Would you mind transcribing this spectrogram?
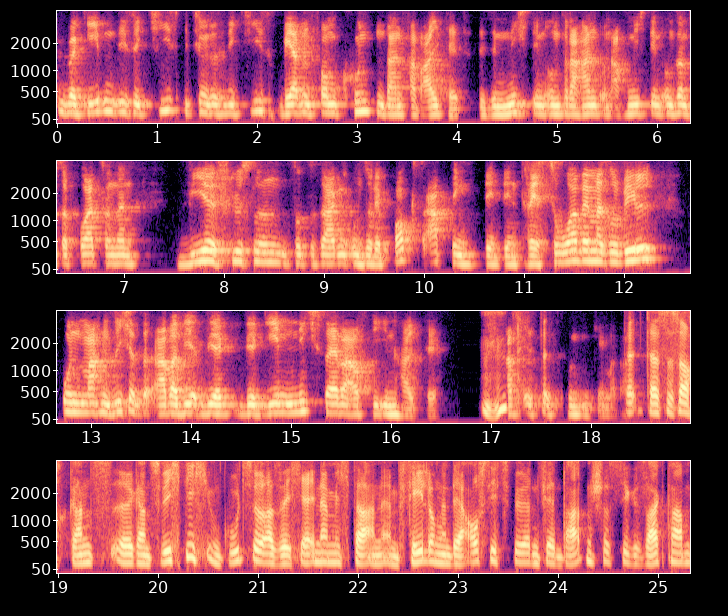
übergeben diese Keys, beziehungsweise die Keys werden vom Kunden dann verwaltet. Die sind nicht in unserer Hand und auch nicht in unserem Support, sondern wir schlüsseln sozusagen unsere Box ab, den, den, den Tresor, wenn man so will, und machen sicher, aber wir, wir, wir gehen nicht selber auf die Inhalte. Mhm. Das ist das Kundenthema. Das ist auch ganz, äh, ganz wichtig und gut so. Also ich erinnere mich da an Empfehlungen der Aufsichtsbehörden für den Datenschutz, die gesagt haben,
